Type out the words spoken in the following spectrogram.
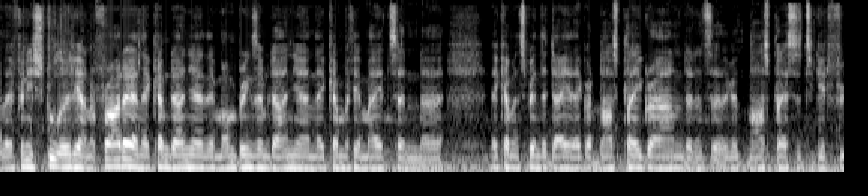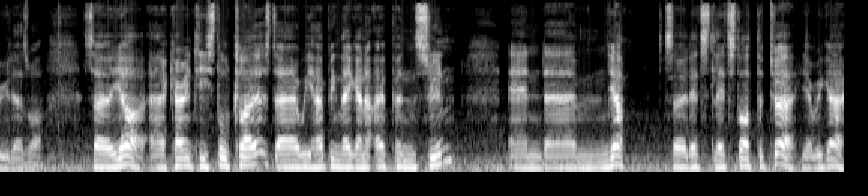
they finish school early on a Friday, and they come down here. And their mom brings them down here, and they come with their mates, and uh, they come and spend the day. They've got a nice playground, and it's a, got nice places to get food as well. So yeah, uh, currently still closed. Uh, we're hoping they're going to open soon, and um, yeah so let's let's start the tour. Here we go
